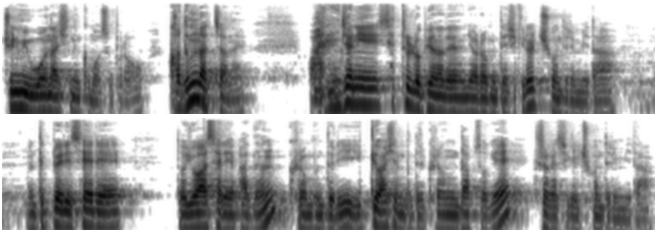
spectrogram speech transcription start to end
주님이 원하시는 그 모습으로 거듭났잖아요. 완전히 새틀로 변화되는 여러분 되시기를 축원드립니다. 특별히 세례 또 요하 세례 받은 그런 분들이 입교하시는 분들 그런 응답 속에 들어가시길 축원드립니다.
